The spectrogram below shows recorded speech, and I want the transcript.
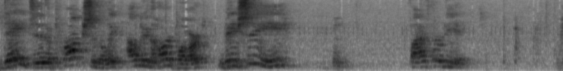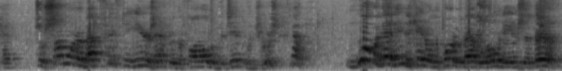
dated approximately, I'll do the hard part, BC hmm. 538. Okay? So somewhere about 50 years after the fall of the temple in Jerusalem. Now, what would that indicate on the part of the Babylonians that they're,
